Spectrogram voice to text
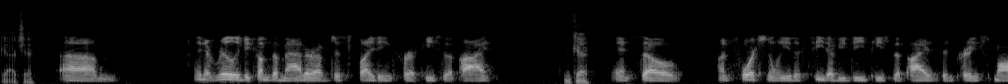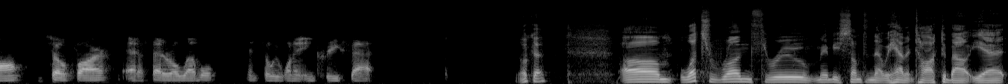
Gotcha. Um, and it really becomes a matter of just fighting for a piece of the pie. Okay. And so, unfortunately, the CWD piece of the pie has been pretty small so far at a federal level, and so we want to increase that. Okay. Um, let's run through maybe something that we haven't talked about yet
